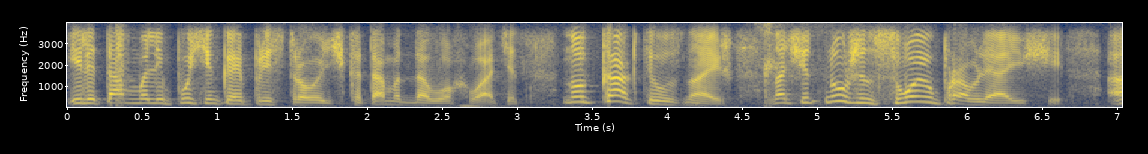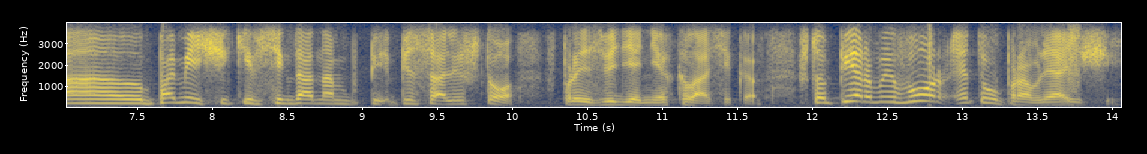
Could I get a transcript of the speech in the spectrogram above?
Или там малепусенькая пристроечка, там одного хватит. Ну, как ты узнаешь? Значит, нужен свой управляющий. А помещики всегда нам писали что в произведениях классиков? Что первый вор – это управляющий.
